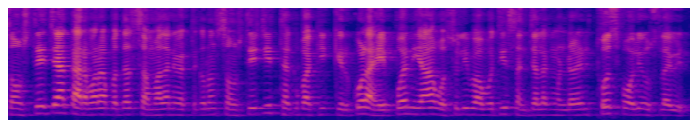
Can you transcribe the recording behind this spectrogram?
संस्थेच्या कारभाराबद्दल समाधान व्यक्त करून संस्थेची थकबाकी किरकोळ आहे. पण या वसुलीबाबतही संचालक मंडळाने ठोस पावले उचलावीत.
